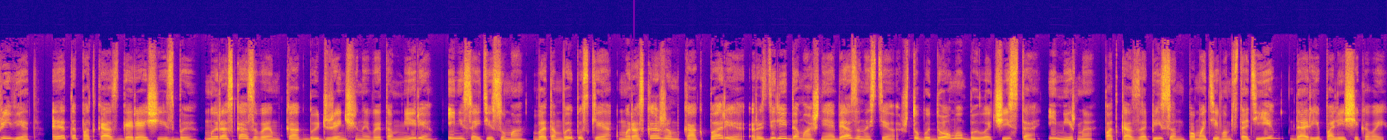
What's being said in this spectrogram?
Привет! Это подкаст «Горящие избы». Мы рассказываем, как быть женщиной в этом мире и не сойти с ума. В этом выпуске мы расскажем, как паре разделить домашние обязанности, чтобы дома было чисто и мирно. Подкаст записан по мотивам статьи Дарьи Полещиковой.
